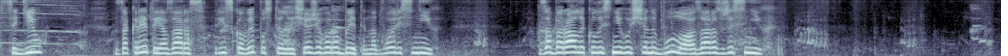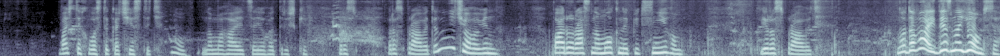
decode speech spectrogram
Сидів, закритий, а зараз різко випустили. Що ж його робити? На дворі сніг. Забирали, коли снігу ще не було, а зараз вже сніг. Бачите, хвостика чистить. Ну, намагається його трішки роз, розправити. Ну нічого, він пару раз намокне під снігом і розправить. Ну давай, йди знайомся.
